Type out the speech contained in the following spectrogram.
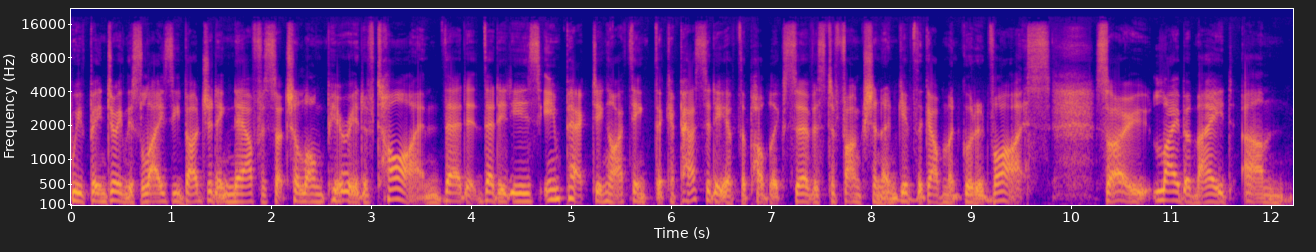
we've been doing this lazy budgeting now for such a long period of time that it, that it is impacting, I think, the capacity of the public service to function and give the government good advice. So Labor made um,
